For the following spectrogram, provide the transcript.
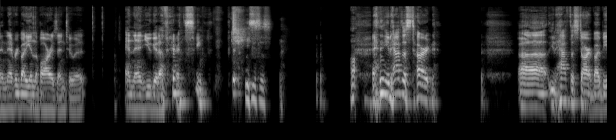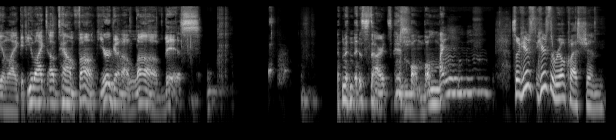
and everybody in the bar is into it, and then you get up there and sing. Jesus. and you'd have to start uh you'd have to start by being like if you liked uptown funk you're gonna love this and then this starts boom boom bang. So here's here's the real question.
